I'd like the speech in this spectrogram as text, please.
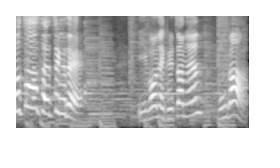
또 찾았어요, 친구들. 이번에 글자는 뭔가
